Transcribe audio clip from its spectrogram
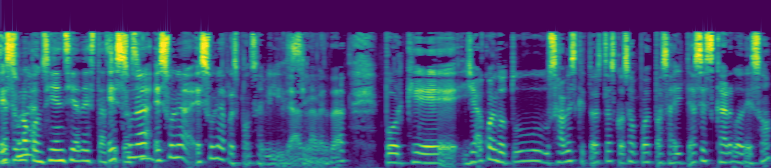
es, una conciencia de esta es Una, es una es una responsabilidad, la verdad, porque ya cuando tú sabes que todas estas cosas pueden pasar y te haces cargo de eso,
